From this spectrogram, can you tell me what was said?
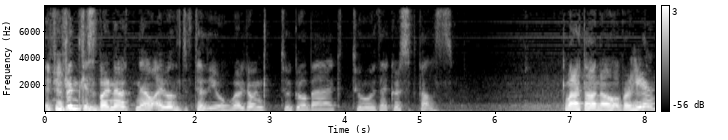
If you haven't guessed by now I will tell you. We're going to go back to the Cursed Palace. Come on right now, now over here.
